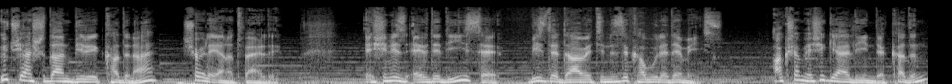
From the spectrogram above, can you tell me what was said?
Üç yaşlıdan biri kadına şöyle yanıt verdi. Eşiniz evde değilse biz de davetinizi kabul edemeyiz. Akşam eşi geldiğinde kadın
